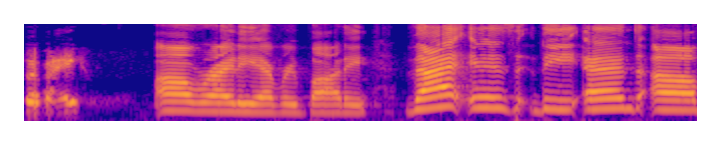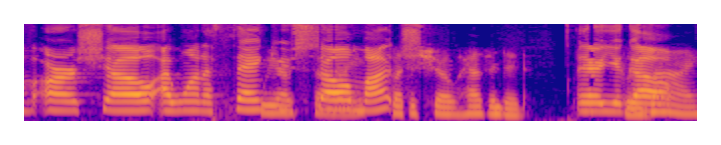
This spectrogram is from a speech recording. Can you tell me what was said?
Bye bye. All righty, everybody. That is the end of our show. I want to thank we you are so sorry, much. but the show has ended. There you Goodbye.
